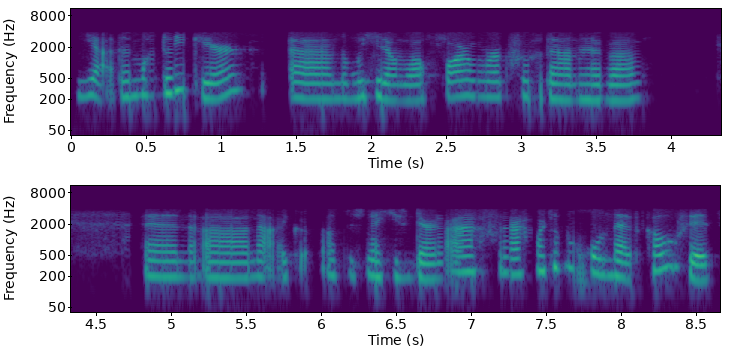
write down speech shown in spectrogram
ja, dat mag drie keer. Uh, dan moet je dan wel farmwork voor gedaan hebben. En uh, nou, ik had dus netjes een derde aangevraagd, maar toen begon net COVID.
